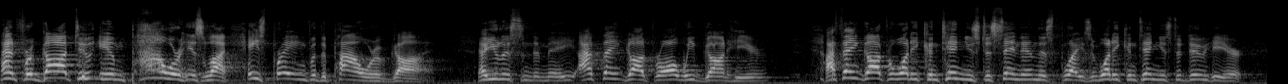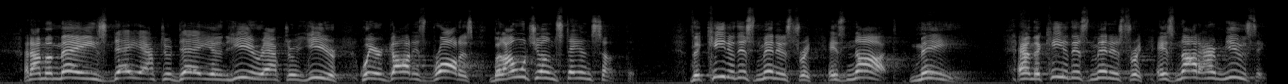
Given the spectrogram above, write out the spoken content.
and for God to empower his life. He's praying for the power of God. Now, you listen to me. I thank God for all we've got here. I thank God for what He continues to send in this place and what He continues to do here. And I'm amazed day after day and year after year where God has brought us. But I want you to understand something. The key to this ministry is not me. And the key to this ministry is not our music.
